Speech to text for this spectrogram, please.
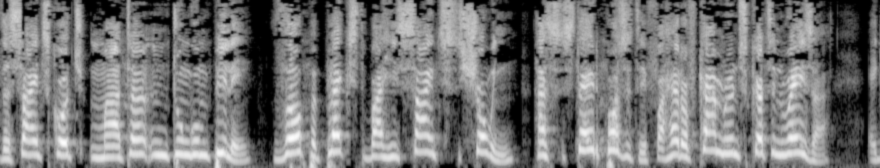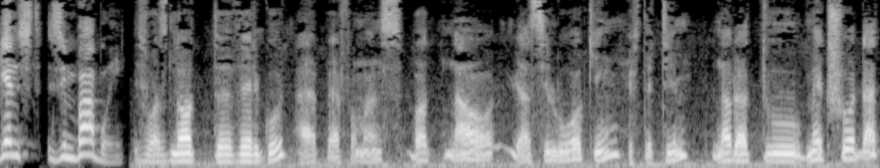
The side's coach Martin Ndtoungou Mpile, though perplexed by his side's showing, has stayed positive ahead of Cameroon's curtain raiser against Zimbabwe. It was not very good performance, but now we are still working with the team in order to make sure that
